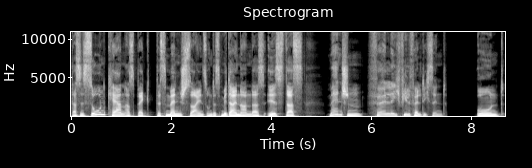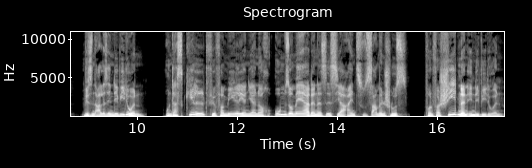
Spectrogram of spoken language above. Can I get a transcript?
Das ist so ein Kernaspekt des Menschseins und des Miteinanders ist, dass Menschen völlig vielfältig sind. Und wir sind alles Individuen. Und das gilt für Familien ja noch umso mehr, denn es ist ja ein Zusammenschluss von verschiedenen Individuen.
